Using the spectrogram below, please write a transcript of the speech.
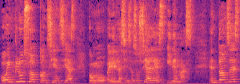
o incluso con ciencias como eh, las ciencias sociales y demás. Entonces,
